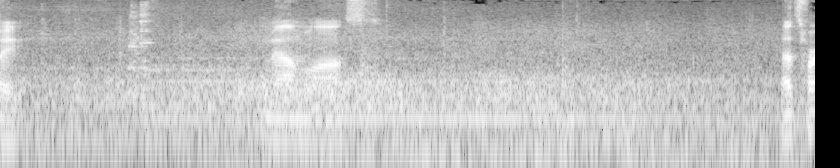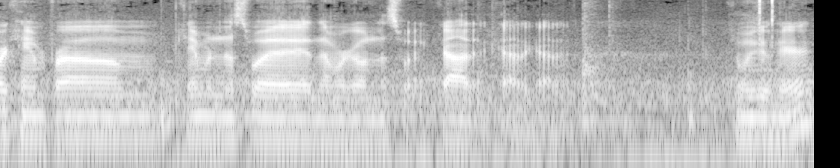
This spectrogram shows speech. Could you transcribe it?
Wait. Now I'm lost. That's where I came from. Came in this way, and then we're going this way. Got it, got it, got it. Can we go here?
